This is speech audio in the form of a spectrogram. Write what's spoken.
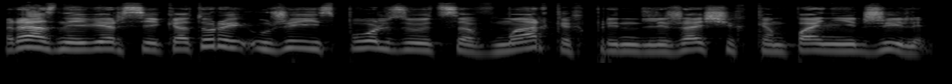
разные версии которой уже используются в марках, принадлежащих компании Geely.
